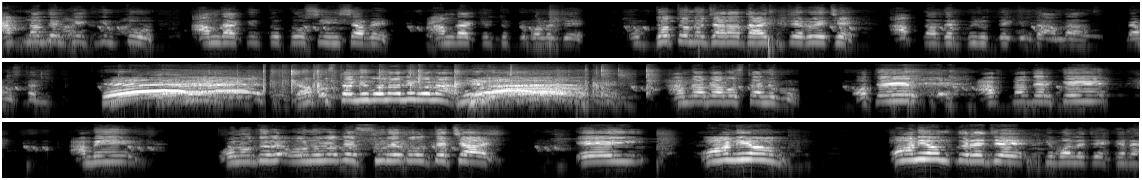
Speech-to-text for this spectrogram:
আপনাদেরকে কিন্তু আমরা কিন্তু দোষী হিসাবে, আমরা কিন্তু কি বলে যে ঊর্ধ্বতন যারা দায়িত্বে রয়েছে, আপনাদের বিরুদ্ধে কিন্তু আমরা ব্যবস্থা নিব। ব্যবস্থা নিব না নিব না? আমরা ব্যবস্থা নেব। অতএব আপনাদেরকে আমি অনুরোধে- অনুরোধের সুরে বলতে চাই, এই অনিয়ম অনিয়ম করে যে, কি বলে যে এখানে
